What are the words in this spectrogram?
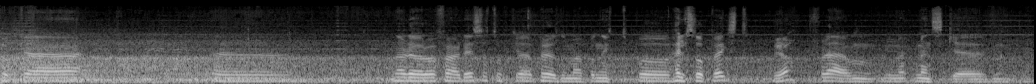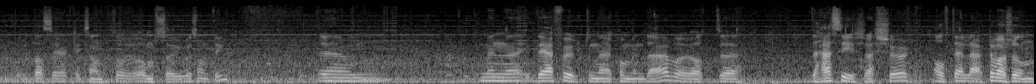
tok jeg eh, Når det året var ferdig, så tok jeg prøvde meg på nytt på helse og oppvekst. ja. For det er jo menneskebasert, ikke sant, og omsorg og sånne ting. Um, men eh, det jeg følte når jeg kom inn der, var jo at uh, det her sier seg sjøl. Alt jeg lærte var sånn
